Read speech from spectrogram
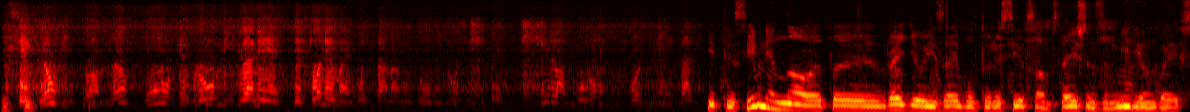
De grâu din toamnă, 1,8 milioane de tone mai mult ca în anul 2023. Și la porumb vor fi It is evening now the radio is able to receive some stations in medium waves.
